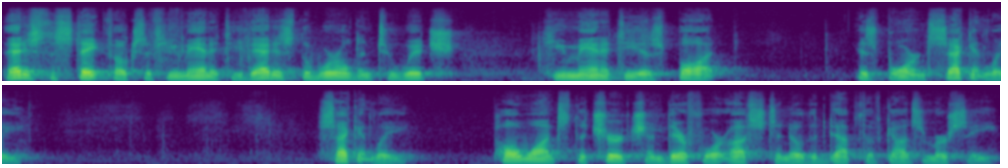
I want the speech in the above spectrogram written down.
That is the state, folks, of humanity. That is the world into which humanity is bought, is born. Secondly, secondly, Paul wants the church and therefore us to know the depth of God's mercy.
